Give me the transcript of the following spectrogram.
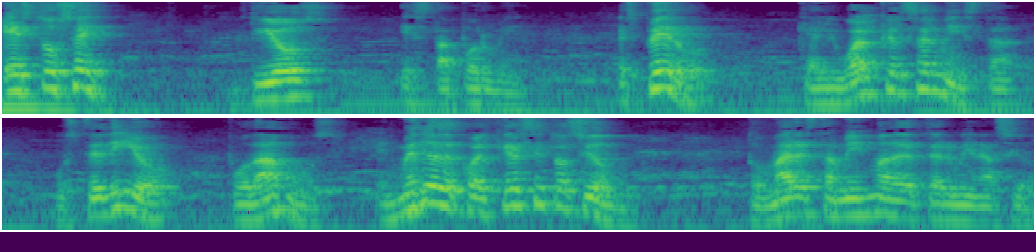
esto sé, Dios está por mí. Espero que al igual que el salmista, usted y yo podamos, en medio de cualquier situación, tomar esta misma determinación.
